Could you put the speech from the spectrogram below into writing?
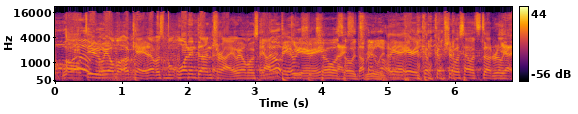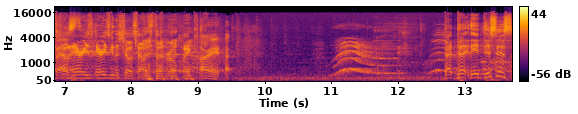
Oh, dude, we almost okay. That was one and done try. We almost And got now it. Thank Ari you, should Ari. show us Nice. how it's Not bad really at all. Oh done. yeah, Ari, come, come show us how it's done really yeah, fast. so Aries, Aries going to show us how it's done real quick. All right. That, that- it- this is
